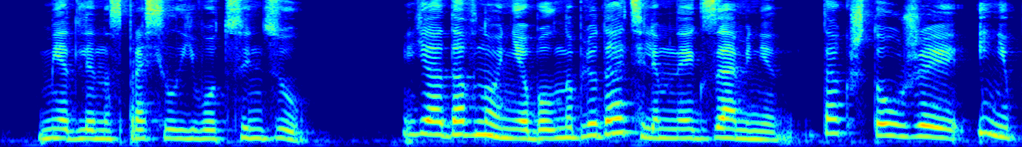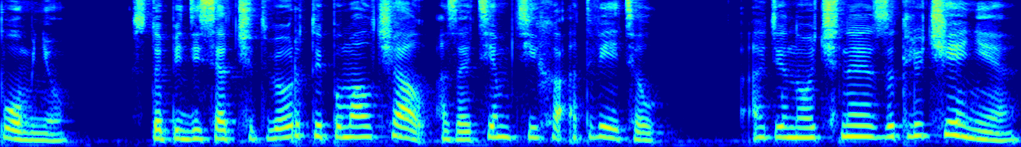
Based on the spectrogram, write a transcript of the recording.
– медленно спросил его Цинзу. «Я давно не был наблюдателем на экзамене, так что уже и не помню». 154-й помолчал, а затем тихо ответил. «Одиночное заключение».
